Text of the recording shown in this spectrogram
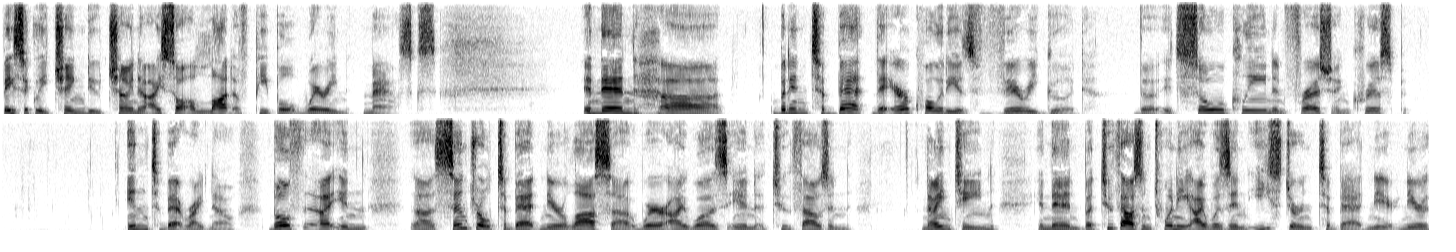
basically Chengdu, China, I saw a lot of people wearing masks. And then, uh, but in Tibet, the air quality is very good. The, it's so clean and fresh and crisp in Tibet right now, both uh, in uh, central Tibet near Lhasa, where I was in 2019 and then but 2020 I was in eastern Tibet near near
